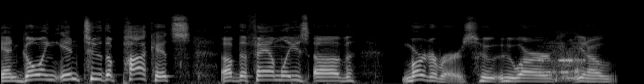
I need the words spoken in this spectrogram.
and going into the pockets of the families of murderers who, who are, you know,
